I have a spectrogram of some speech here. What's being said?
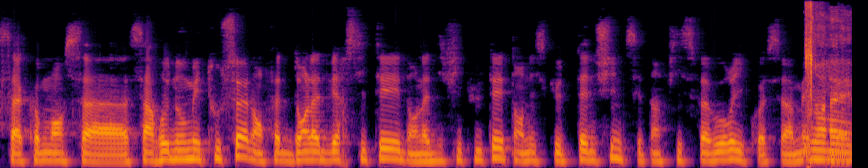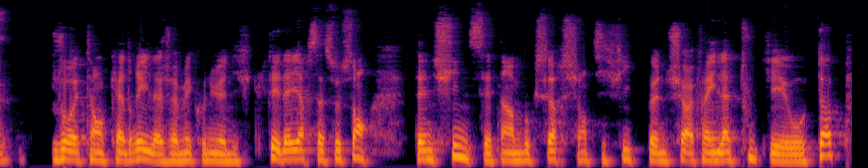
sa comment sa, sa renommée tout seul en fait dans l'adversité, dans la difficulté, tandis que Tenshin c'est un fils favori quoi. C'est un mec qui a toujours été encadré, il a jamais connu la difficulté. D'ailleurs, ça se sent. Tenshin c'est un boxeur scientifique, puncher, enfin il a tout qui est au top.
